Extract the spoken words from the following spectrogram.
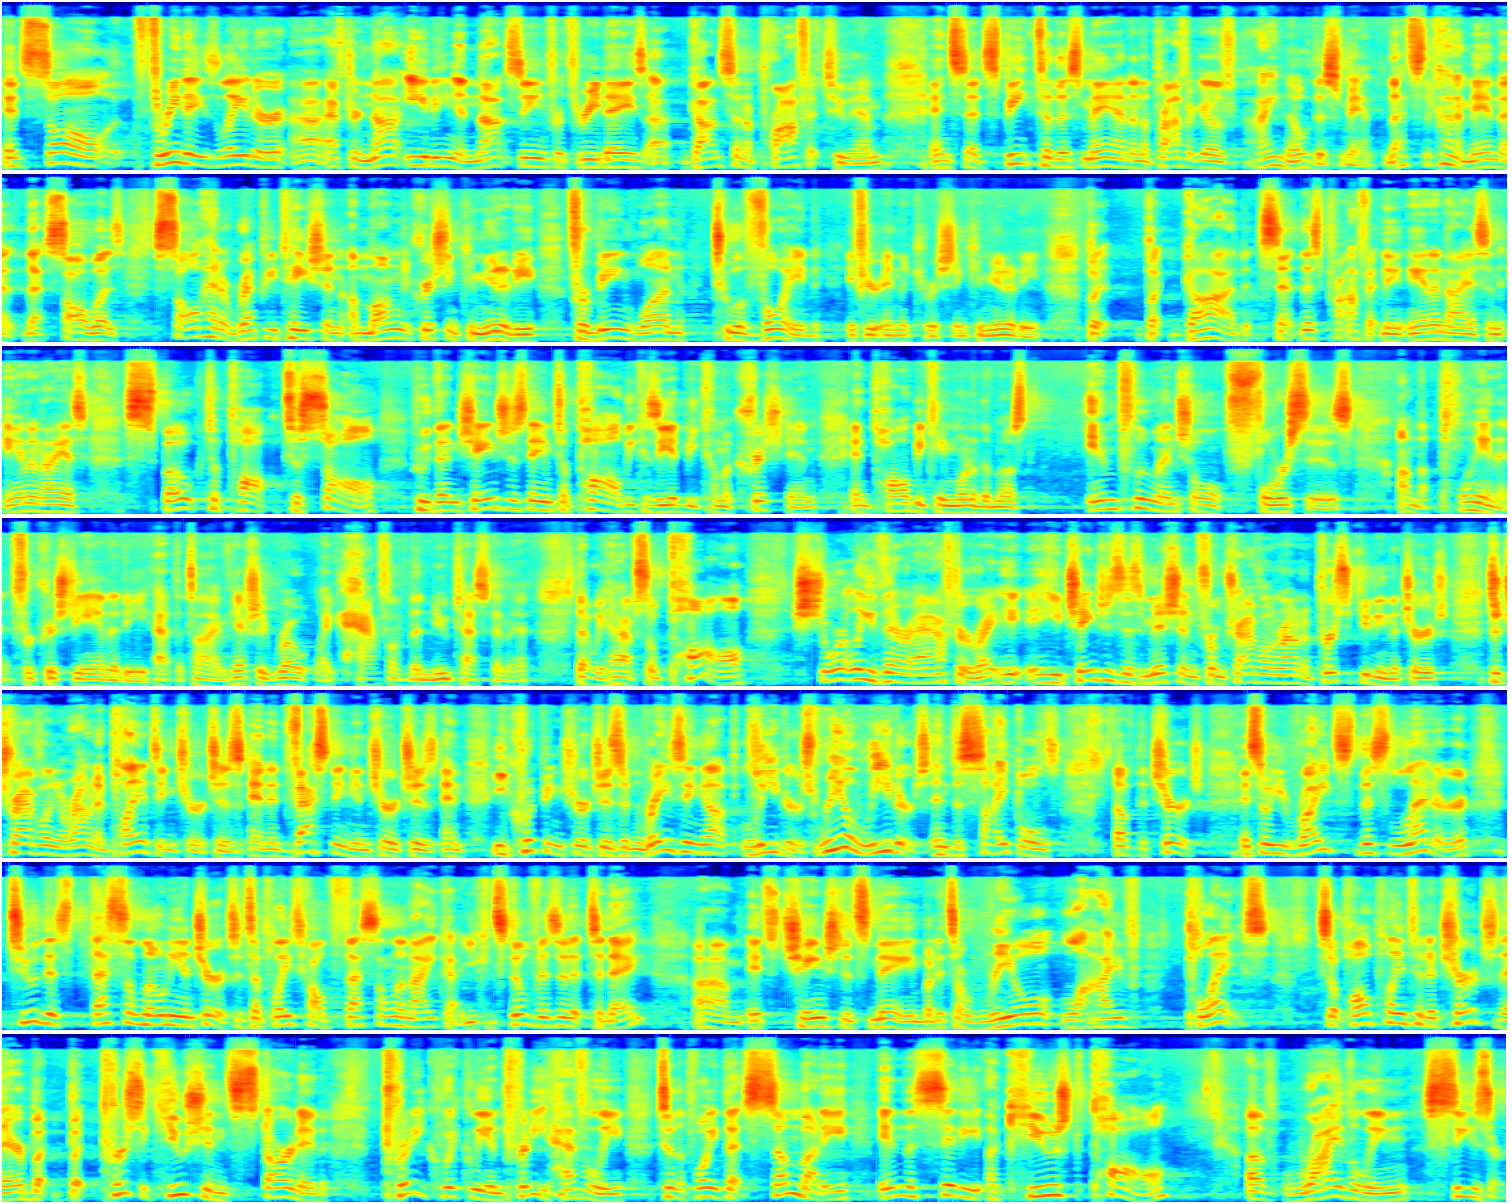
And Saul, three days later, uh, after not eating and not seeing for three days, uh, God sent a prophet to him and said, Speak to this man. And the prophet goes, I know this man. That's the kind of man that, that Saul was. Saul had a reputation among the Christian community for being one to avoid if you're in the Christian community. But but God sent this prophet named Ananias, and Ananias spoke to Paul to Saul, who then changed his name to Paul because he had become a Christian, and Paul became one of the most influential forces on the planet for Christianity at the time. He actually wrote like half of the New Testament that we have. So, Paul, shortly thereafter, right, he, he changes his mission from traveling around and persecuting the church to traveling around and planting churches and investing in churches and equipping churches and raising up leaders, real leaders and disciples of the church. And so he writes this letter to this Thessalonian church. It's a place called Thessalonica. You can still visit it today. Um, it's changed its name, but it's a real live place. So Paul planted a church there, but, but persecution started pretty quickly and pretty heavily to the point that somebody in the city accused Paul of rivaling Caesar.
